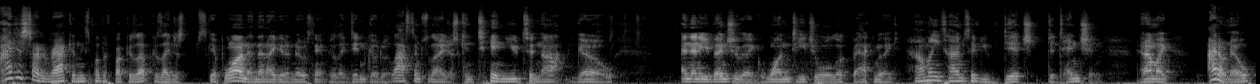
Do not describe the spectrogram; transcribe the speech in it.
I just started racking these motherfuckers up because I just skip one and then I get a no stamp because I didn't go to it last time, so then I just continue to not go. And then eventually, like one teacher will look back and be like, "How many times have you ditched detention?" And I'm like, "I don't know.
